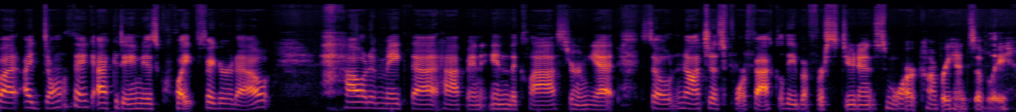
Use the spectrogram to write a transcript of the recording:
but I don't think academia has quite figured out how to make that happen in the classroom yet. So, not just for faculty, but for students more comprehensively.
